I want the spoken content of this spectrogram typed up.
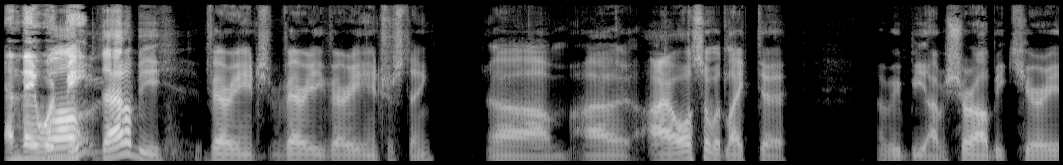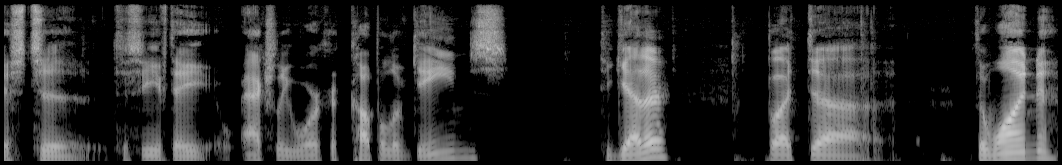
and they would well, be that'll be very, very, very interesting. Um, I I also would like to. I would be. I'm sure I'll be curious to to see if they actually work a couple of games together. But uh, the one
